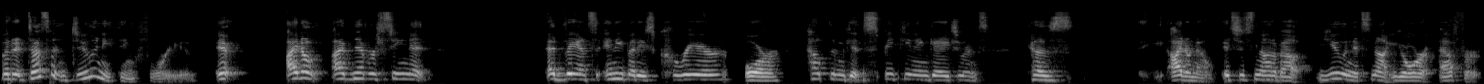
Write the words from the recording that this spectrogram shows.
but it doesn't do anything for you. It, I don't, I've never seen it advance anybody's career or help them get speaking engagements because I don't know. It's just not about you and it's not your effort.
